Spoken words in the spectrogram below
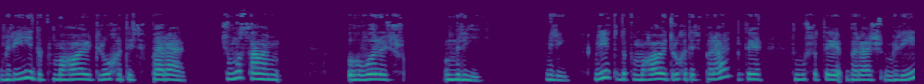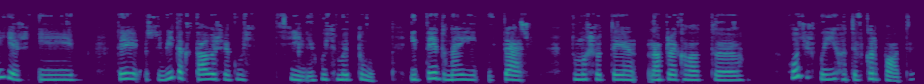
мрії допомагають рухатись вперед. Чому саме говорять, що мрій? Мрій. Мрії тобі допомагають рухатись вперед, ти, тому що ти береш, мрієш, і ти собі так ставиш якусь ціль, якусь мету, і ти до неї йдеш. Тому що ти, наприклад, е, хочеш поїхати в Карпати.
